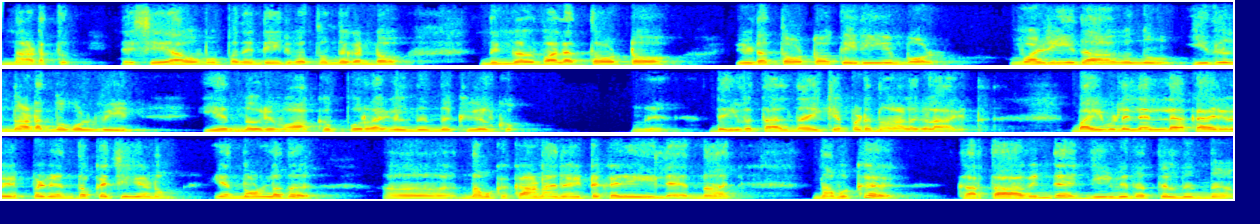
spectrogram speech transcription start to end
നടത്തും. യശയാവ് മുപ്പതിന്റെ ഇരുപത്തൊന്ന് കണ്ടോ? നിങ്ങൾ വലത്തോട്ടോ ഇടത്തോട്ടോ തിരിയുമ്പോൾ വഴി ഇതാകുന്നു ഇതിൽ നടന്നുകൊള്ളുവീൻ എന്നൊരു വാക്ക് പുറകിൽ നിന്ന് കേൾക്കും. ദൈവത്താൽ നയിക്കപ്പെടുന്ന ആളുകളായിട്ട്. ബൈബിളിൽ എല്ലാ കാര്യവും എപ്പോഴും എന്തൊക്കെ ചെയ്യണം എന്നുള്ളത് നമുക്ക് കാണാനായിട്ട് കഴിയില്ല. എന്നാൽ നമുക്ക് കർത്താവിന്റെ ജീവിതത്തിൽ നിന്ന്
